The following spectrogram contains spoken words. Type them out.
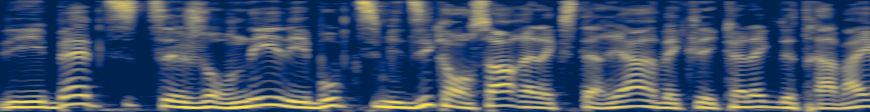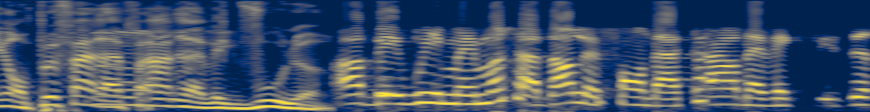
les belles petites journées, les beaux petits midis qu'on sort à l'extérieur avec les collègues de travail. On peut faire affaire avec vous, là. Ah ben oui, mais moi j'adore le fondateur d'Avec Plaisir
